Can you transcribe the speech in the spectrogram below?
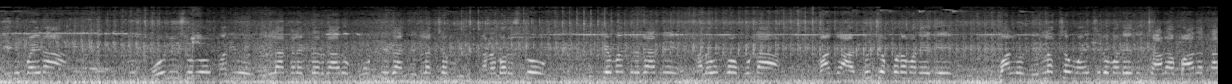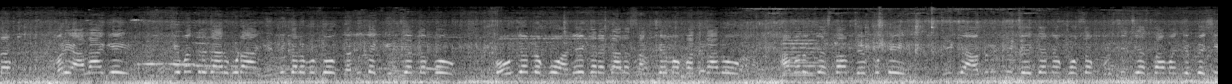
దీనిపైన పోలీసులు మరియు జిల్లా కలెక్టర్ గారు పూర్తిగా నిర్లక్ష్యం కనబరుస్తూ ముఖ్యమంత్రి గారిని కలవుకోకుండా మాకు అడ్డు చెప్పడం అనేది వాళ్ళు నిర్లక్ష్యం వహించడం అనేది చాలా బాధాకరం. మరి అలాగే ముఖ్యమంత్రి గారు కూడా ఎన్నికల ముందు దళిత గిరిజనులకు బహుజనులకు అనేక రకాల సంక్షేమ పథకాలు అమలు చేస్తాం. లేకుంటే మీకు అభివృద్ధి చైతన్యం కోసం కృషి చేస్తామని చెప్పేసి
